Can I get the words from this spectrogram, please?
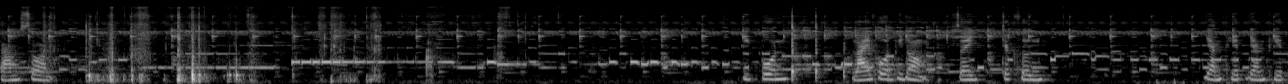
สามซ้อน ปนหลายโพดพี่น้องใส่จะครึงยันเพชรยันเพชร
